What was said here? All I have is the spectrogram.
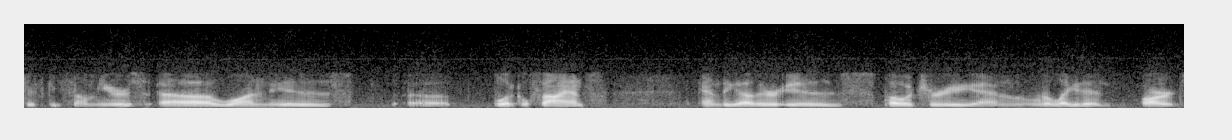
50 some years. Uh, one is uh, political science, and the other is poetry and related arts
